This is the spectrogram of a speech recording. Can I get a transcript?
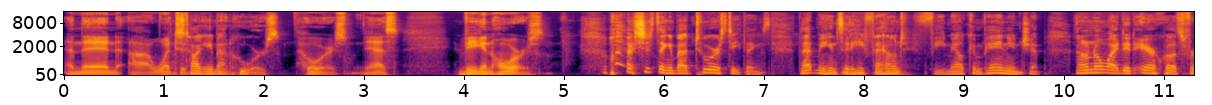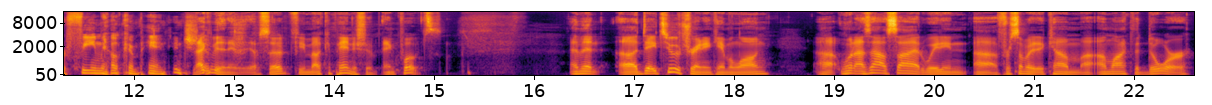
and then uh, went to talking about whores. whores. Yes, vegan whores. I was just thinking about touristy things. That means that he found female companionship. I don't know why I did air quotes for female companionship. That could be the name of the episode: female companionship. End quotes. And then uh, day two of training came along. Uh, when I was outside waiting uh, for somebody to come uh, unlock the door,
